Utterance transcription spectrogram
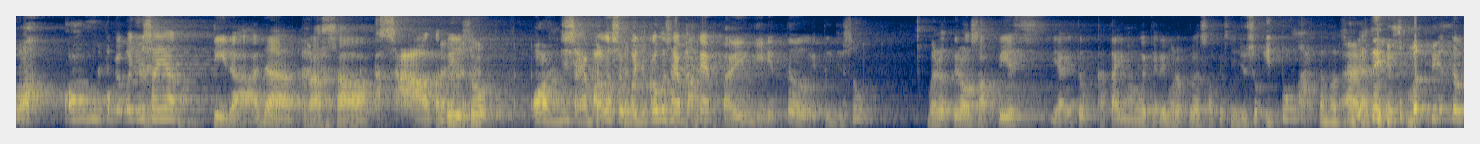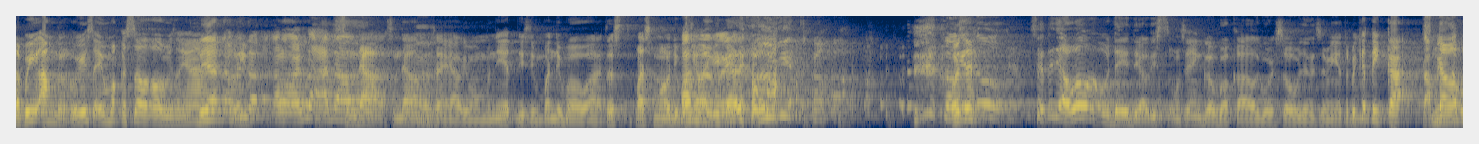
wah kamu pakai baju saya tidak ada rasa kesal, tapi justru oh ini saya balas baju kamu saya pakai paling gitu. Itu justru menurut filosofis ya itu kata Imam Ghazali menurut filosofisnya justru itulah teman sejati seperti itu. Tapi anggar we saya mah kesel kalau misalnya Iya tapi kalau ada ada sendal, sendal Hmm. misalnya 5 menit disimpan di bawah. Terus pas mau pas dipakai lagi lagi kan. So Maksudnya, itu saya tuh di awal udah idealis, maksudnya nggak bakal gosok dan sebagainya. Tapi ketika Tapi sendal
